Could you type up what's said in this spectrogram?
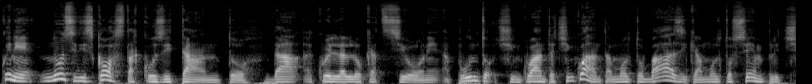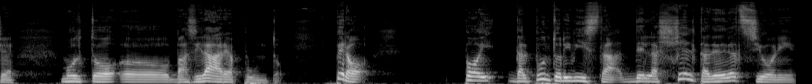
Quindi non si discosta così tanto da quell'allocazione, appunto 50-50, molto basica, molto semplice, molto uh, basilare appunto. Però poi dal punto di vista della scelta delle azioni,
